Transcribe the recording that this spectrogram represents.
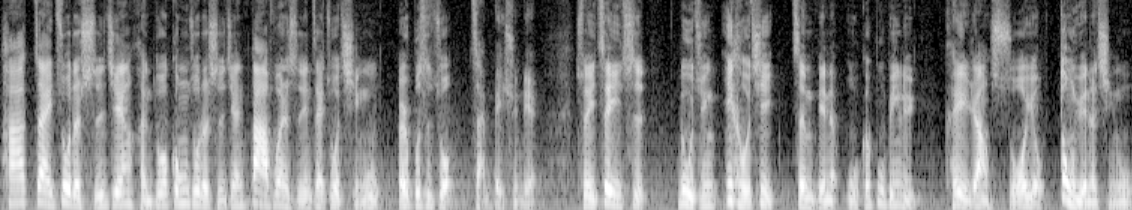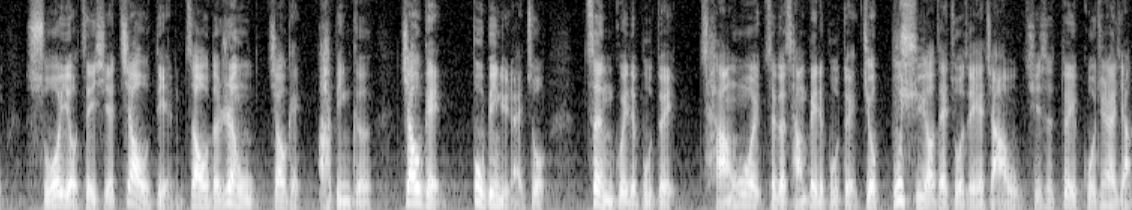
他在做的时间很多，工作的时间大部分时间在做勤务，而不是做战备训练。所以这一次陆军一口气增编了五个步兵旅，可以让所有动员的勤务、所有这些教点招的任务交给阿兵哥、交给步兵旅来做。正规的部队、常卫这个常备的部队就不需要再做这些杂务，其实对国军来讲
